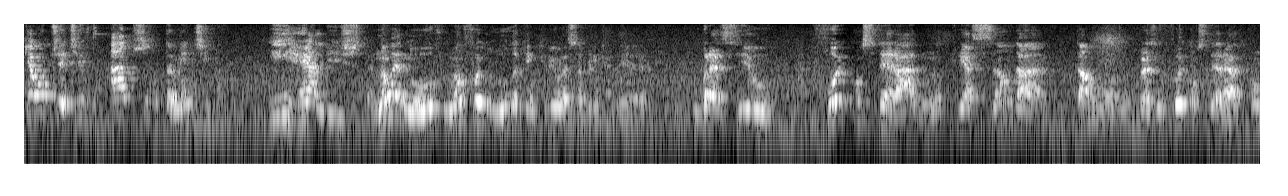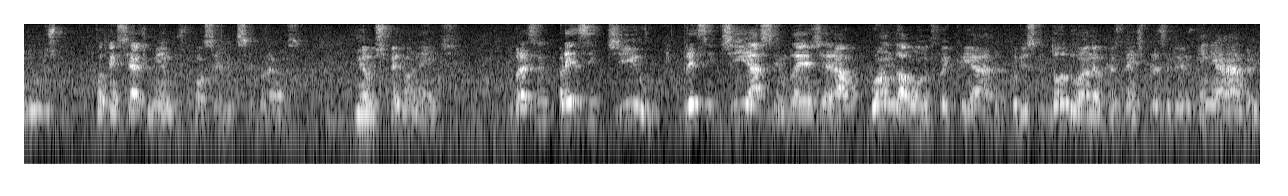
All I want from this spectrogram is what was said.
Que é um objetivo absolutamente irrealista. Não é novo, não foi o Lula quem criou essa brincadeira. O Brasil foi considerado, na criação da, da ONU, o Brasil foi considerado como um dos potenciais membros do Conselho de Segurança, membros permanentes. O Brasil presidiu, presidia a Assembleia Geral quando a ONU foi criada, por isso que todo ano é o presidente brasileiro quem abre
